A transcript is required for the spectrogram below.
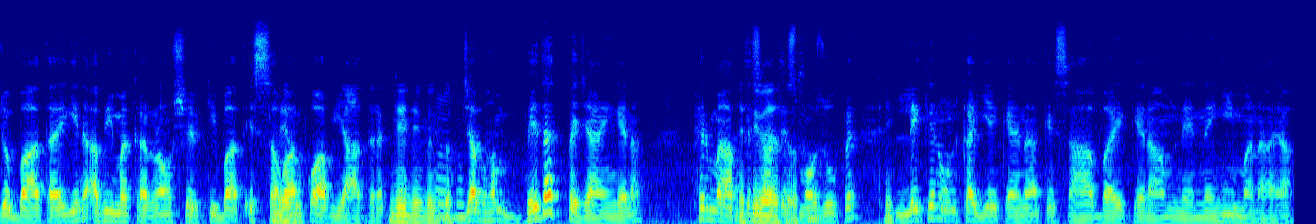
जो बात आएगी ना अभी मैं कर रहा हूँ शिरक की बात इस सवाल को आप याद रखें। जी जी बिल्कुल। जब हम बेदत पे जाएँगे ना फिर मैं आपके साथ इस मौजू पे लेकिन उनका ये कहना कि साहबा कराम ने नहीं मनाया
